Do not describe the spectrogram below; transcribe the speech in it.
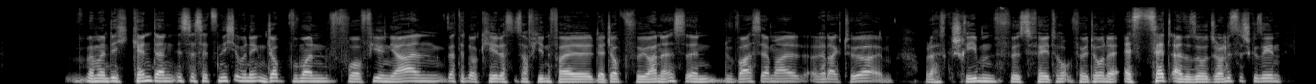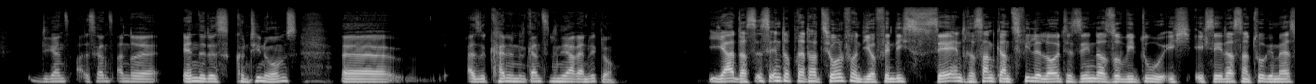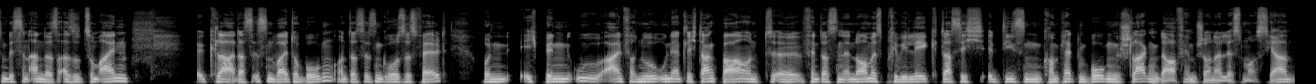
Wenn man dich kennt, dann ist das jetzt nicht unbedingt ein Job, wo man vor vielen Jahren gesagt hat, okay, das ist auf jeden Fall der Job für Johannes. Denn du warst ja mal Redakteur im, oder hast geschrieben fürs Feuilleton der SZ, also so journalistisch gesehen die ganz, das ganz andere Ende des Kontinuums. Äh, also keine ganz lineare Entwicklung. Ja, das ist Interpretation von dir, finde ich sehr interessant. Ganz viele Leute sehen das so wie du. Ich, ich sehe das naturgemäß ein bisschen anders. Also zum einen, klar, das ist ein weiter Bogen und das ist ein großes Feld. Und ich bin einfach nur unendlich dankbar und äh, finde das ein enormes Privileg, dass ich diesen kompletten Bogen schlagen darf im Journalismus. Ja,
